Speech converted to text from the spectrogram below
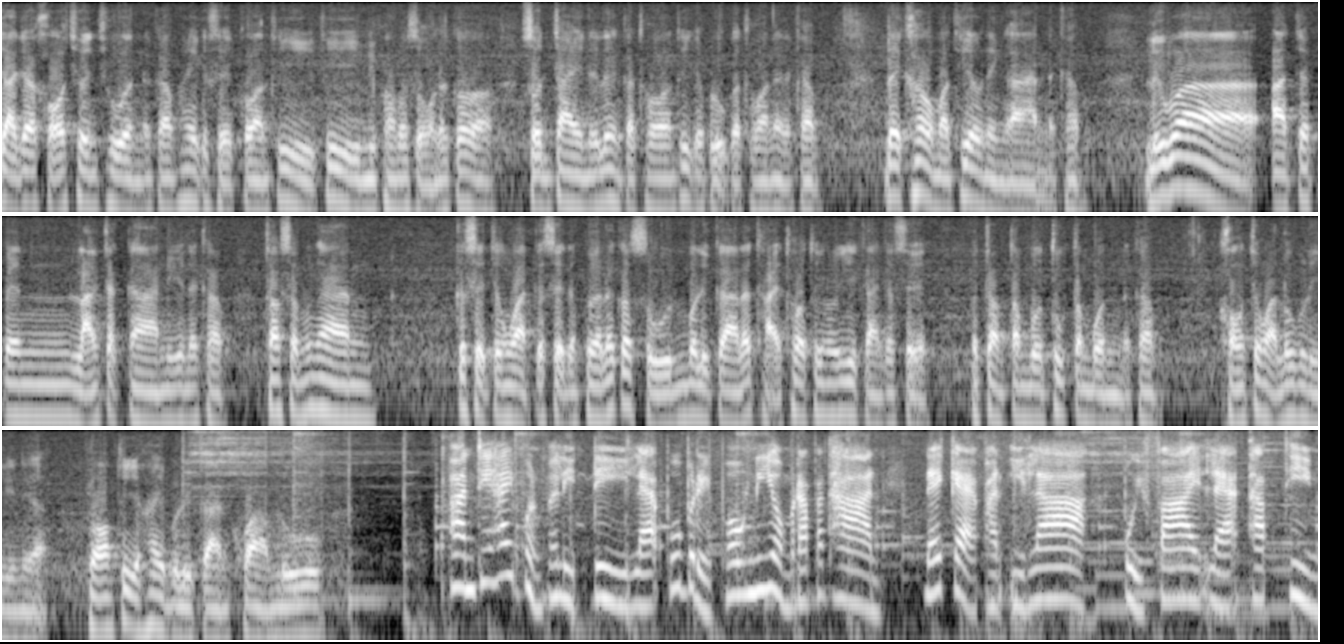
อยากจะขอเชิญชวนนะครับให้เกษตรกรที่ที่มีความประสงค์ แล้วก็สนใจในเรื่องกระท้อนที่จะปลูกกระท้อนเนยนะครับ ได้เข้ามาเที่ยวในงานนะครับ หรือว่าอาจจะเป็นหลังจากงานนี้นะครับทางสำนักงานเกษตรจังหวัดเกษตรอำเภอและก็ศูนย์บริการและถ่ายทอดเทคโนโลยีการเกษตร ประจำตำบลทุกตำบลนะครับ ของจังหวัดลบบุรีเนี่ยพร้อมที่จะให้บริการความรู้ พันธุ์ที่ให้ผลผลิตดีและผู้บริโภคนิยมรับประทาน ได้แก่พันธุ์อีล่า ปุ๋ยฝ้ายและทับทิม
